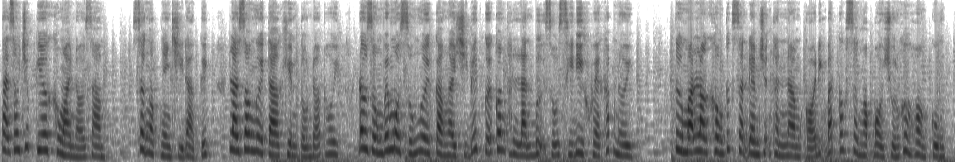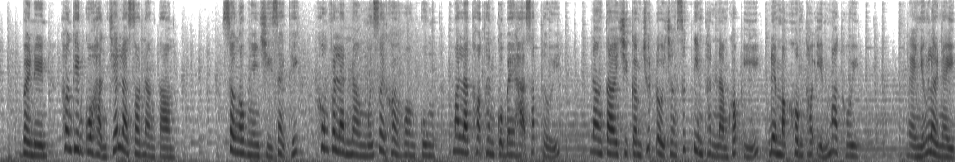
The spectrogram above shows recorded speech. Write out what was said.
tại sao trước kia không ai nói ra? Sơ Ngọc nhanh trí đả kích là do người ta khiêm tốn đó thôi, đâu giống với một số người cả ngày chỉ biết cưỡi con thần làn bự xấu xí đi khoe khắp nơi. Từ mã lăng không tức giận đem chuyện thần nam có định bắt cóc Sơ Ngọc bỏ trốn khỏi hoàng cung. Vậy nên, thôn thiên của hắn chết là do nàng tàm. Sở Ngọc nhanh trí giải thích, không phải là nàng muốn rời khỏi hoàng cung mà là thọ thần của bệ hạ sắp tới. Nàng tài chỉ cầm chút đồ trang sức tìm thần nam góp ý để mặc không thọ yến mà thôi. Nghe những lời này,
